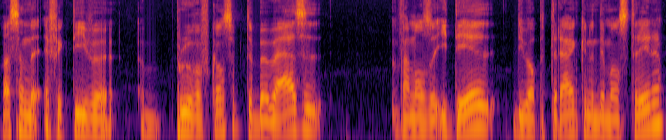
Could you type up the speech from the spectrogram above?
Wat zijn de effectieve proof of concept, de bewijzen van onze ideeën die we op het terrein kunnen demonstreren?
